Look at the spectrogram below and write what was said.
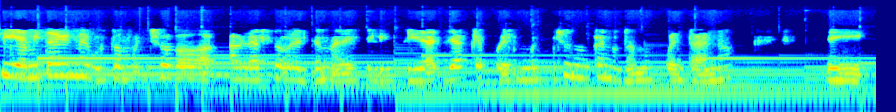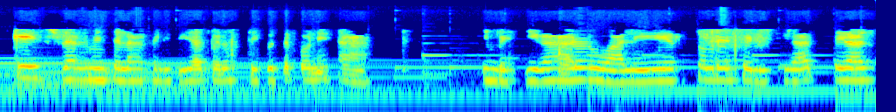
Sí, a mí también me gustó mucho hablar sobre el tema de felicidad, ya que pues muchos nunca nos damos cuenta, ¿no? De qué es realmente la felicidad, pero si tú te pones a investigar o a leer sobre felicidad, te das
